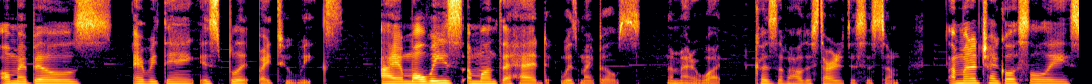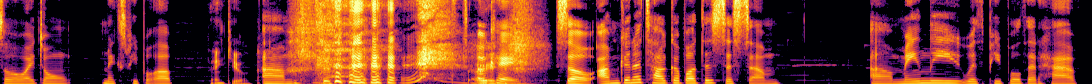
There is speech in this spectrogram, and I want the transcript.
all my bills, everything is split by two weeks. I am always a month ahead with my bills, no matter what, because of how they started the system. I'm gonna try go slowly so I don't mix people up. thank you Um, okay, so I'm gonna talk about this system, um, mainly with people that have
